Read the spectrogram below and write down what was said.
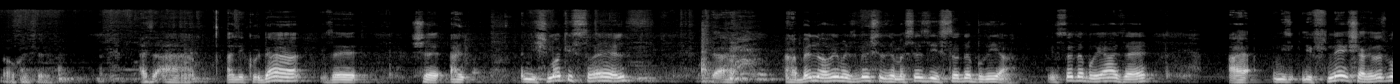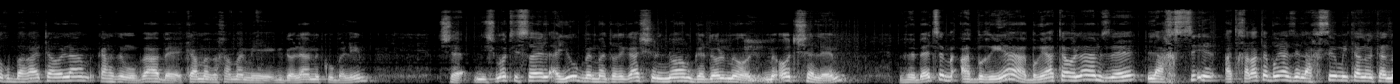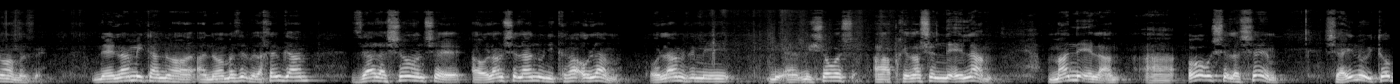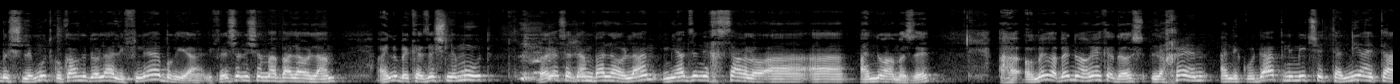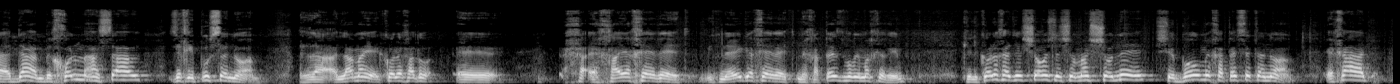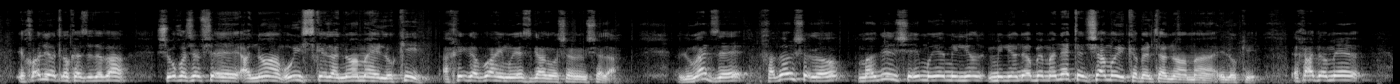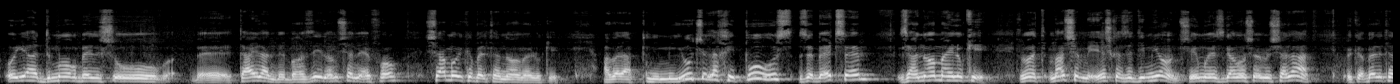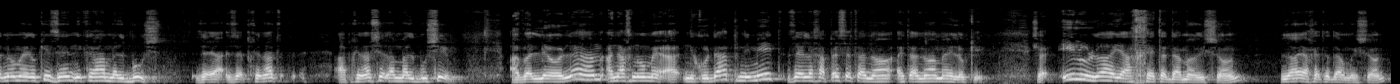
ברוך השם. אז הנקודה זה שנשמות ישראל, רבנו הרי מסביר שזה למעשה זה יסוד הבריאה. יסוד הבריאה זה לפני שהקדוש ברוך הוא ברא את העולם, ככה זה מובא בכמה וכמה מגדולי המקובלים, שנשמות ישראל היו במדרגה של נועם גדול מאוד, מאוד שלם, ובעצם הבריאה, בריאת העולם זה להחסיר, התחלת הבריאה זה להחסיר מאיתנו את הנועם הזה. נעלם מאיתנו הנועם הזה, ולכן גם זה הלשון שהעולם שלנו נקרא עולם. עולם זה משורש הבחינה של נעלם. מה נעלם? האור של השם, שהיינו איתו בשלמות כל כך גדולה לפני הבריאה, לפני שהנשמה באה לעולם, היינו בכזה שלמות, ברגע שאדם בא לעולם, מיד זה נחסר לו, הנועם הזה. אומר רבנו הרי הקדוש, לכן הנקודה הפנימית שתניע את האדם בכל מעשיו זה חיפוש הנועם. למה כל אחד אה, חי אחרת, מתנהג אחרת, מחפש דברים אחרים? כי לכל אחד יש שורש נשמה שונה שבו הוא מחפש את הנועם. אחד, יכול להיות לו כזה דבר, שהוא חושב שהנועם, הוא יזכה לנועם האלוקי הכי גבוה אם הוא יהיה סגן ראש הממשלה. לעומת זה, חבר שלו מרגיש שאם הוא יהיה מיליון, מיליונר במנהטן, שם הוא יקבל את הנועם האלוקי. אחד אומר, הוא יהיה אדמו"ר באיזשהו, בתאילנד, בברזיל, לא משנה איפה, שם הוא יקבל את הנועם האלוקי. אבל הפנימיות של החיפוש זה בעצם, זה הנועם האלוקי. זאת אומרת, מה ש... יש כזה דמיון, שאם הוא יהיה סגן ראש הממשלה, הוא יקבל את הנועם האלוקי, זה נקרא מלבוש. זה, זה בחינת, הבחינה של המלבושים. אבל לעולם אנחנו, הנקודה הפנימית זה לחפש את, הנוע, את הנועם האלוקי. עכשיו, אילו לא היה חטא אדם הראשון, לא היה חטא אדם ראשון,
